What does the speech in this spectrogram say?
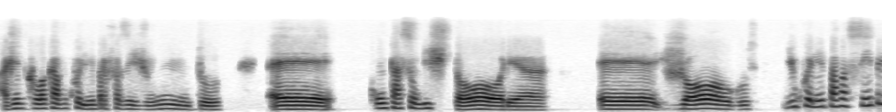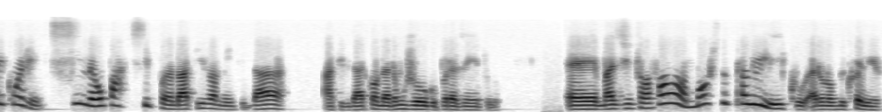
a gente colocava o coelhinho para fazer junto, é, contação de história, é, jogos, e o Coelhinho estava sempre com a gente, se não participando ativamente da atividade, quando era um jogo, por exemplo. É, mas a gente falava, oh, mostra para Lilico, era o nome do Coelhinho,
